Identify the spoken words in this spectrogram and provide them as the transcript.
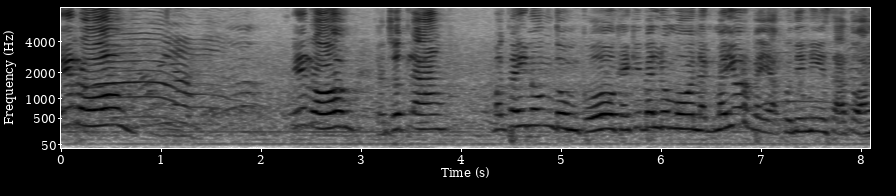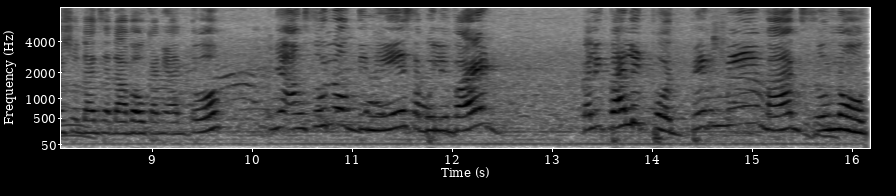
Pero, pero, kadyot lang, magpahinumdum ko. Kay kibalo mo, nagmayor ba ya ko dinhi sa ato ang syudad sa Davao kaniadto? Unya ang sunog dinhi sa Boulevard, balik-balik pod, pirmi magsunog.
